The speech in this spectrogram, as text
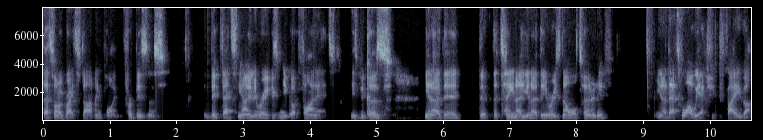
that's not a great starting point for a business. That's the only reason you got financed, is because you know, the, the, the TINA, you know, there is no alternative. You know, that's why we actually favour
